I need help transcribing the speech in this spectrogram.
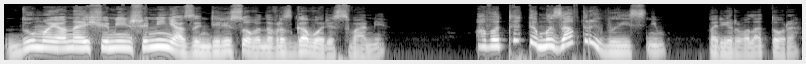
Думаю, она еще меньше меня заинтересована в разговоре с вами. А вот это мы завтра и выясним, парировала Тора.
